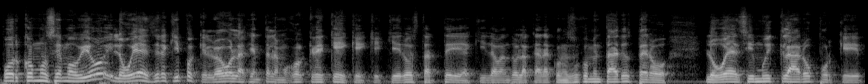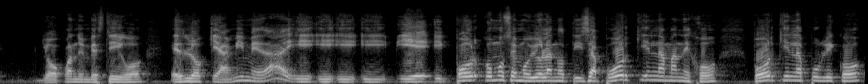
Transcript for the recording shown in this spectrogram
Por cómo se movió, y lo voy a decir aquí porque luego la gente a lo mejor cree que, que, quiero estarte aquí lavando la cara con esos comentarios, pero lo voy a decir muy claro porque yo cuando investigo es lo que a mí me da y, y, y, y, por cómo se movió la noticia, por quién la manejó, por quién la publicó,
